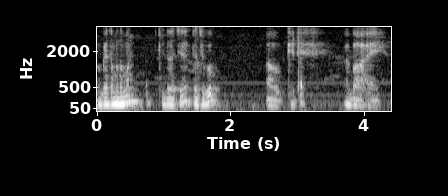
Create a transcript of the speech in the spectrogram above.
oke teman-teman gitu aja. Udah cukup? Oke deh. Bye bye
